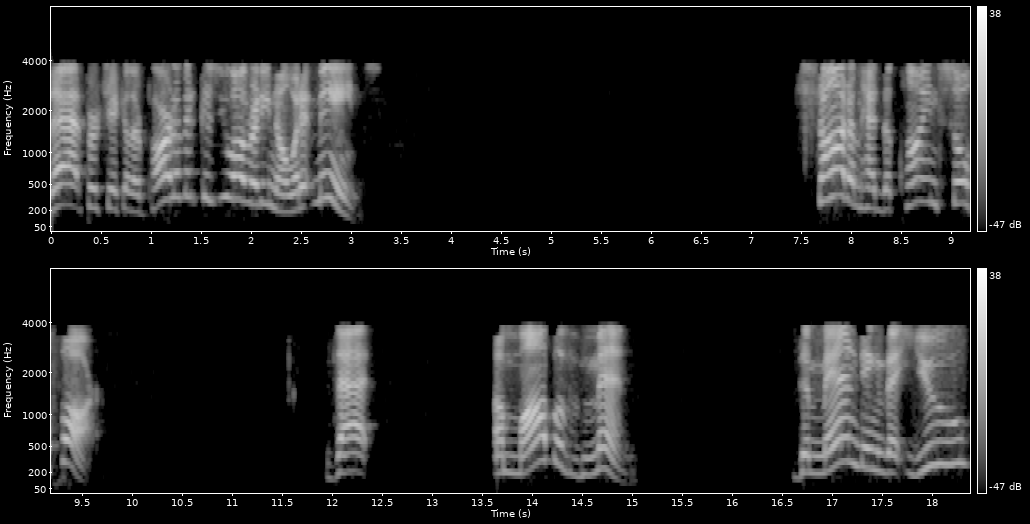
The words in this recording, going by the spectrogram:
that particular part of it because you already know what it means. Sodom had declined so far that a mob of men demanding that you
